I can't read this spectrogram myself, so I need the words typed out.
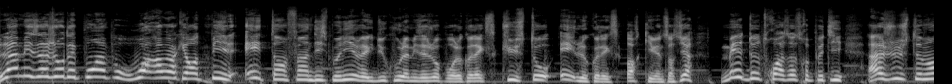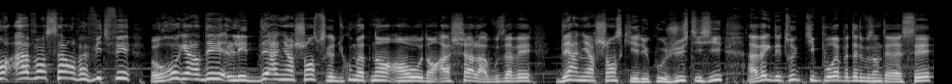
La mise à jour des points pour Warhammer 40 000 est enfin disponible avec du coup la mise à jour pour le codex Custo et le codex Orc qui vient de sortir, mais deux trois autres petits ajustements. Avant ça, on va vite fait regarder les dernières chances parce que du coup maintenant en haut dans achat là, vous avez dernière chance qui est du coup juste ici avec des trucs qui pourraient peut-être vous intéresser,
